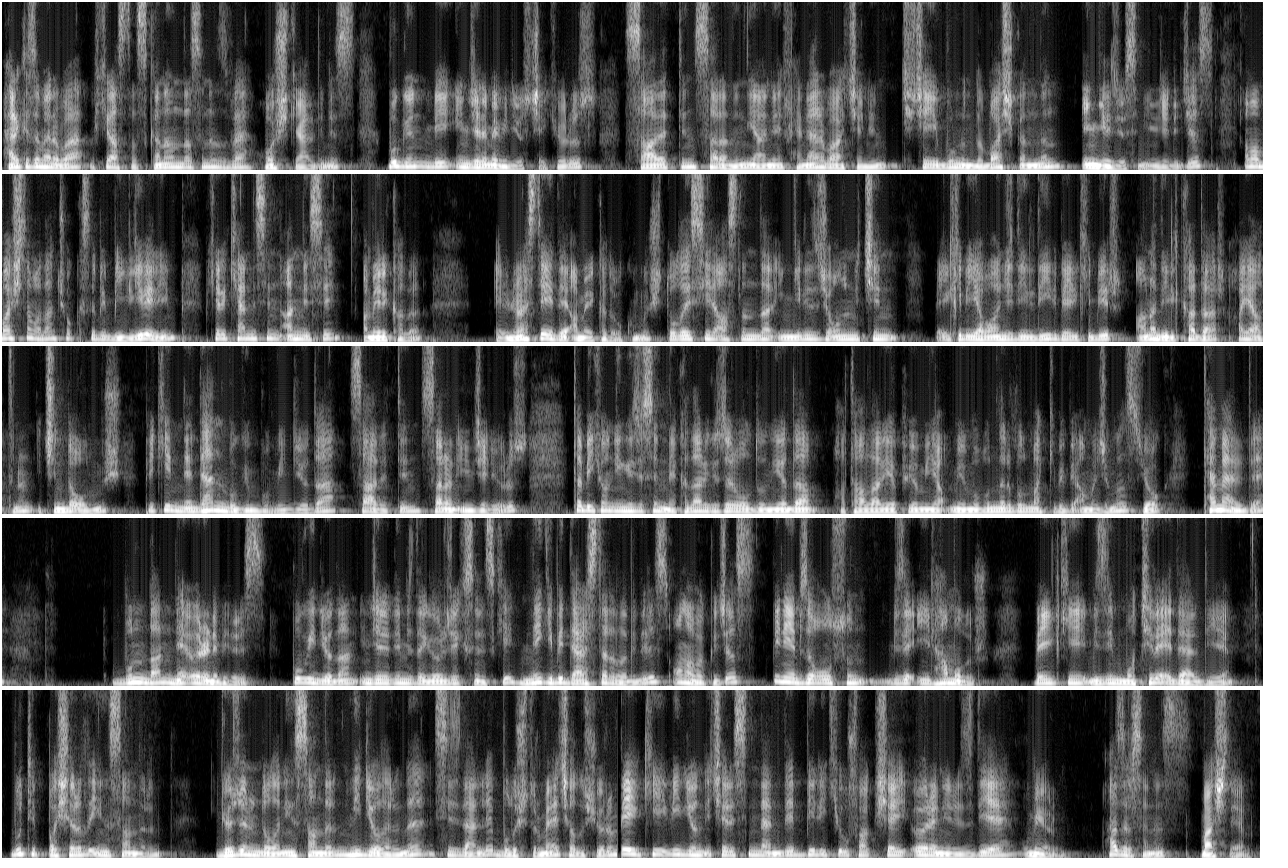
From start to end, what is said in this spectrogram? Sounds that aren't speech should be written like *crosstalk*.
Herkese merhaba, Fikir Hastası kanalındasınız ve hoş geldiniz. Bugün bir inceleme videosu çekiyoruz. Saadettin Saran'ın yani Fenerbahçe'nin Çiçeği Burnunda Başkanı'nın İngilizcesini inceleyeceğiz. Ama başlamadan çok kısa bir bilgi vereyim. Bir kere kendisinin annesi Amerikalı. E, üniversiteyi de Amerika'da okumuş. Dolayısıyla aslında İngilizce onun için belki bir yabancı dil değil, belki bir ana dil kadar hayatının içinde olmuş. Peki neden bugün bu videoda Saadettin Saran'ı inceliyoruz? Tabii ki onun İngilizcesinin ne kadar güzel olduğunu ya da hatalar yapıyor mu yapmıyor mu bunları bulmak gibi bir amacımız yok. Temelde bundan ne öğrenebiliriz? Bu videodan incelediğimizde göreceksiniz ki ne gibi dersler alabiliriz ona bakacağız. Bir nebze olsun bize ilham olur. Belki bizi motive eder diye bu tip başarılı insanların göz önünde olan insanların videolarını sizlerle buluşturmaya çalışıyorum. Belki videonun içerisinden de bir iki ufak şey öğreniriz diye umuyorum. Hazırsanız başlayalım.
